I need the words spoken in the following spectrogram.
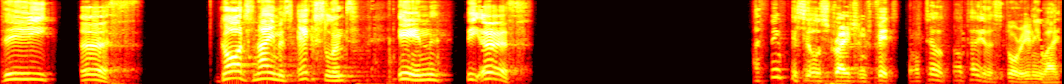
the earth. God's name is excellent in the earth. I think this illustration fits. I'll tell, I'll tell you the story anyway.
